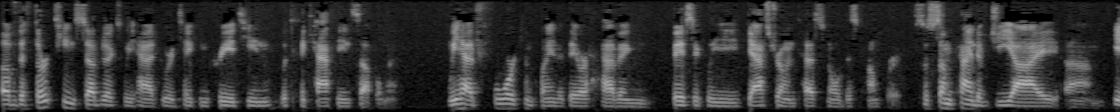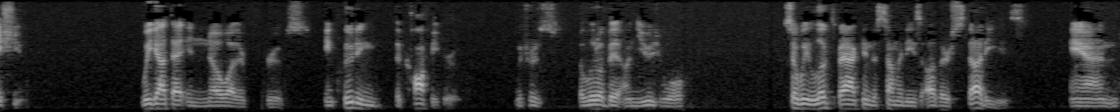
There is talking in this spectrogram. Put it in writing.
of the 13 subjects we had who were taking creatine with the caffeine supplement, we had four complain that they were having basically gastrointestinal discomfort, so some kind of GI um, issue. We got that in no other groups, including the coffee group, which was a little bit unusual. So we looked back into some of these other studies and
